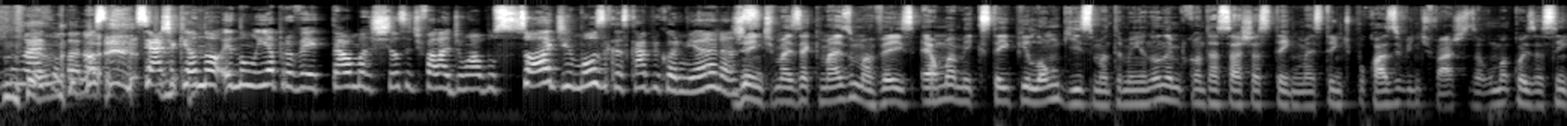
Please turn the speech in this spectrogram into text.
Não é culpa nossa. Você acha que eu não, eu não ia aproveitar uma chance de falar de um álbum só de músicas capricornianas? Gente, mas é que mais uma vez é uma mixtape longuíssima também. Eu não lembro quantas faixas tem, mas tem tipo quase 20 faixas, alguma coisa assim.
